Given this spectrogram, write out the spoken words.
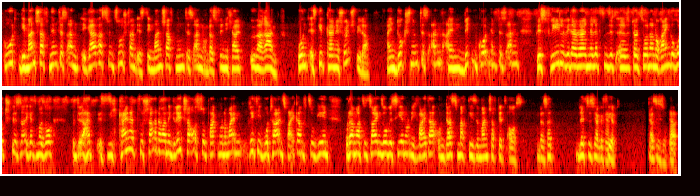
gut. Die Mannschaft nimmt es an. Egal was für ein Zustand ist, die Mannschaft nimmt es an. Und das finde ich halt überragend. Und es gibt keine Schönspieler. Ein Duxch nimmt es an, ein Bittenkurt nimmt es an, bis Friedel wieder da in der letzten äh, Situation dann noch reingerutscht ist, sage ich jetzt mal so. Und da hat es sich keiner zu schade, war eine Grätsche auszupacken oder mal einen richtig brutalen Zweikampf zu gehen oder mal zu zeigen, so bis hier und nicht weiter. Und das macht diese Mannschaft jetzt aus. Und das hat letztes Jahr gefehlt. Ja. Das ist so. Ja,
